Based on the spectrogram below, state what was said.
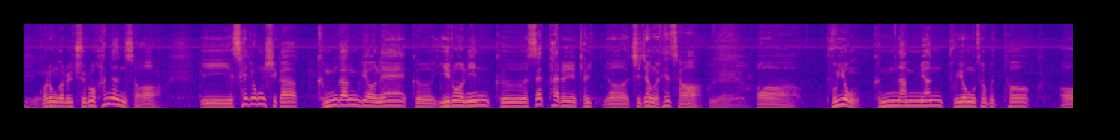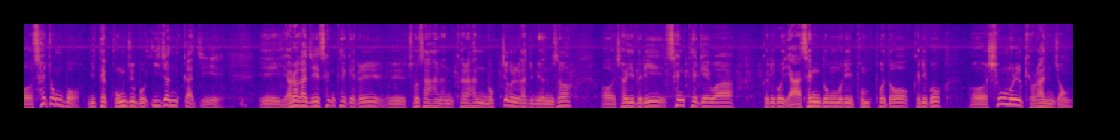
예. 그런 거를 주로 하면서 이 세종시가 금강변의 그 일원인 그 세타를 결, 어, 지정을 해서 예. 어, 부용 금남면 부용서부터 어, 세종보 밑에 공주보 이전까지 이 여러 가지 생태계를 이, 조사하는 그러한 목적을 가지면서 어, 저희들이 생태계와 그리고 야생동물이 분포도 그리고 어, 식물 교란종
